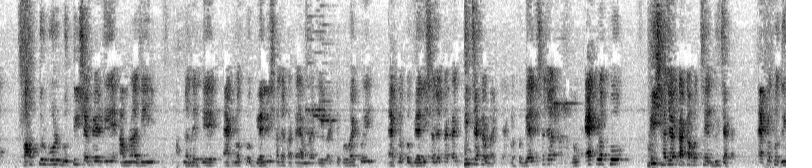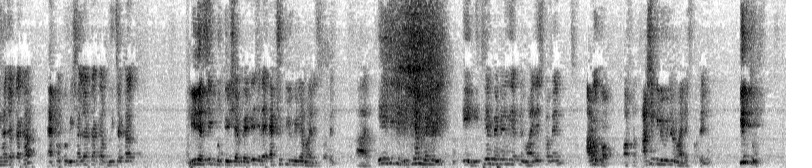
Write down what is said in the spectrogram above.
বাহাত্তর ভোল্ট বত্রিশ অ্যাম্পিয়ার দিয়ে আমরা যে আপনাদেরকে এক লক্ষ বিয়াল্লিশ হাজার টাকায় আমরা এই বাইকটা প্রোভাইড করি, এক লক্ষ বিয়াল্লিশ হাজার টাকায় তিন চাকার বাইকটা এক লক্ষ বিয়াল্লিশ হাজার এবং এক লক্ষ বিশ হাজার টাকা হচ্ছে দুই চাকা। এক লক্ষ দুই হাজার টাকা, এক লক্ষ বিশ হাজার টাকা দুই চাকার লিড অ্যাসিড বত্রিশ অ্যাম্পিয়ার যেটা একশো কিলোমিটার মাইলেজ পাবেন আর এই যে লিথিয়াম ব্যাটারি এই লিথিয়াম ব্যাটারি দিয়ে আপনি মাইলেজ পাবেন আরও কম, অর্থাৎ আশি কিলোমিটার মাইলেজ পাবেন। কিন্তু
